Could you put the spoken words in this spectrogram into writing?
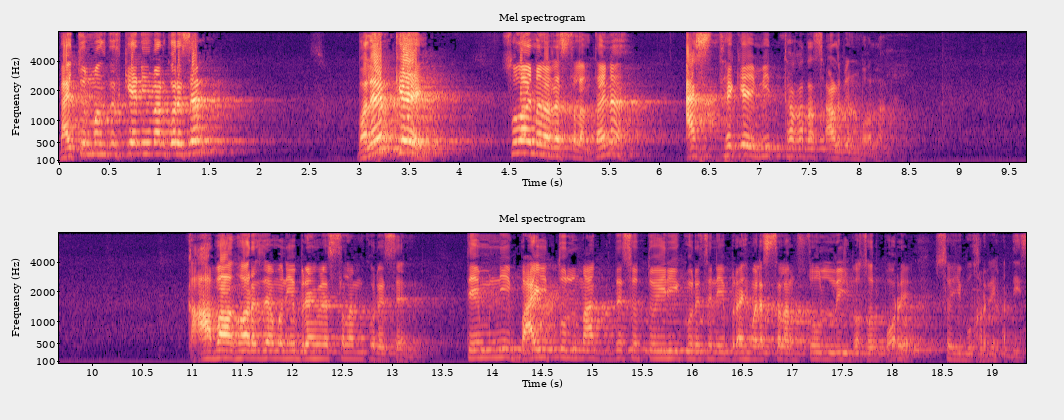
বাইতুল মাকদেশ কে নির্মাণ করেছেন? বলেন কে? সুলাইমান আলাইসাল্লাম তাই না? আজ থেকে মিথ্যা কথা ছাড়বেন বলা। কাবা ঘর যেমন ইব্রাহিম আলাইসাল্লাম করেছেন, তেমনি বাইতুল মাকদেশ তৈরি করেছেন ইব্রাহিম আলাইসাল্লাম চল্লিশ বছর পরে, সহি বুখারি হাদিস।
